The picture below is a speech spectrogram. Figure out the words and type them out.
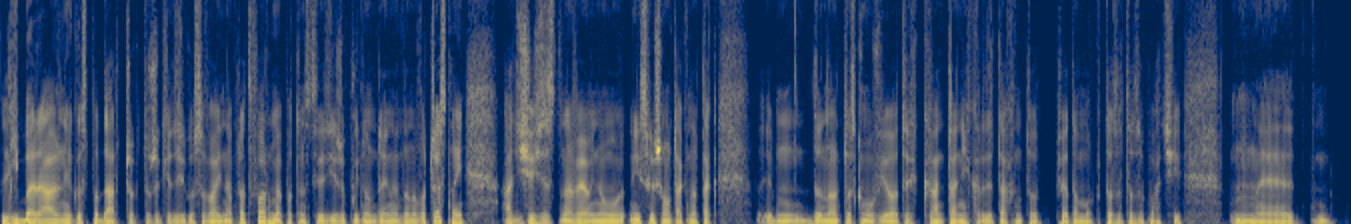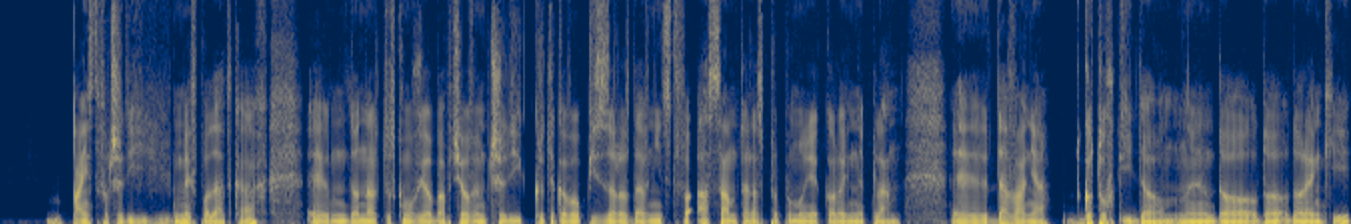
liberalnych gospodarczo, którzy kiedyś głosowali na Platformę, potem stwierdzili, że pójdą do, do nowoczesnej, a dzisiaj się zastanawiają i, no, i słyszą tak, no tak, Donald Tusk mówi o tych tanich kredytach, no to wiadomo, kto za to zapłaci państwo, czyli my w podatkach. Donald Tusk mówi o babciowym, czyli krytykował PiS za rozdawnictwo, a sam teraz proponuje kolejny plan y, dawania gotówki do, y, do, do, do ręki.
